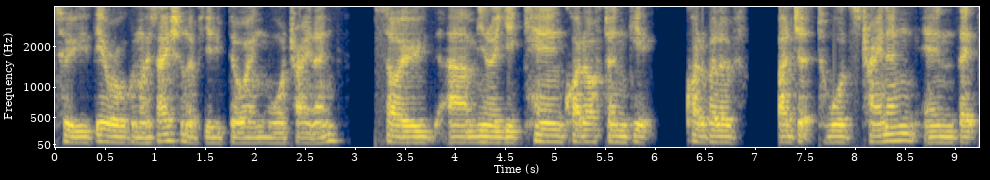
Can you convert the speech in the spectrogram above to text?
to their organization of you doing more training. So, um, you know, you can quite often get quite a bit of budget towards training, and that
